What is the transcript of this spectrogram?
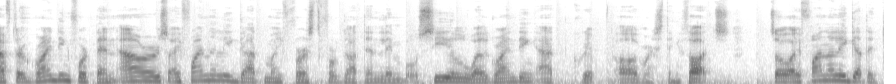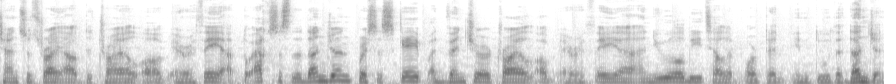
After grinding for 10 hours, I finally got my first Forgotten Limbo seal while grinding at Crypt of Resting Thoughts. So I finally got a chance to try out the Trial of Erethea. To access the dungeon, press Escape, Adventure, Trial of Erethea, and you will be teleported into the dungeon.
